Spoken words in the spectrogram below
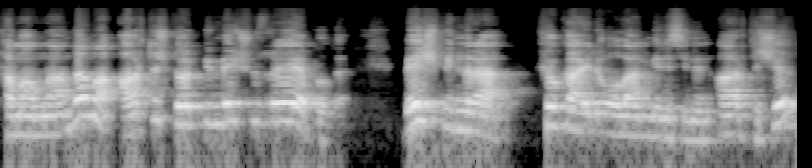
tamamlandı ama artış 4500 liraya yapıldı. 5000 lira kök aylı olan birisinin artışı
